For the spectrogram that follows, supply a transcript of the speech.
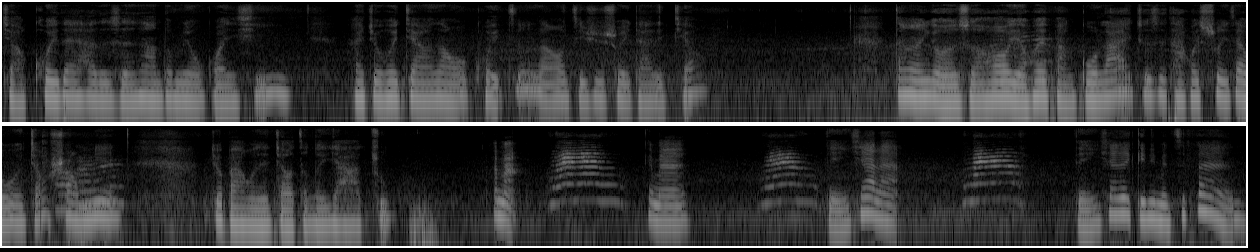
脚跪在它的身上都没有关系，它就会这样让我跪着，然后继续睡它的觉。当然，有的时候也会反过来，就是它会睡在我的脚上面，就把我的脚整个压住。干嘛？干嘛？等一下啦，等一下再给你们吃饭。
